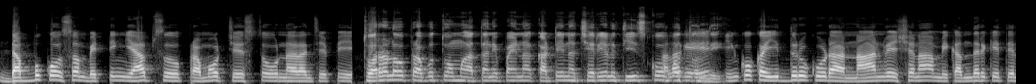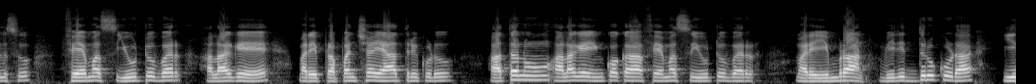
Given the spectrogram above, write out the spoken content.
డబ్బు కోసం బెట్టింగ్ యాప్స్ ప్రమోట్ చేస్తూ ఉన్నారని చెప్పి త్వరలో ప్రభుత్వం అతనిపైన కఠిన చర్యలు తీసుకోబోతుంది. ఇంకొక ఇద్దరు కూడా నాన్ వేషణ మీకు అందరికీ తెలుసు. ఫేమస్ యూట్యూబర్ అలాగే మరి ప్రపంచ యాత్రికుడు అతను అలాగే ఇంకొక ఫేమస్ యూట్యూబర్ మరి ఇమ్రాన్. వీరిద్దరూ కూడా ఈ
